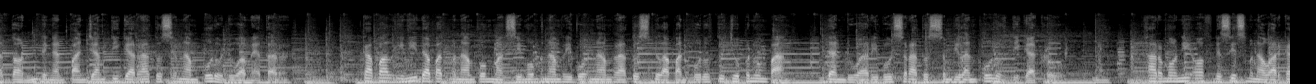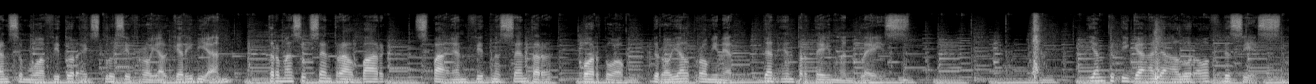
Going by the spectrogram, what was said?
ton dengan panjang 362 meter. Kapal ini dapat menampung maksimum 6.687 penumpang, dan 2.193 kru. Harmony of the Seas menawarkan semua fitur eksklusif Royal Caribbean, termasuk Central Park, Spa and Fitness Center, Boardwalk, The Royal Promenade, dan Entertainment Place. Yang ketiga ada Allure of the Seas.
